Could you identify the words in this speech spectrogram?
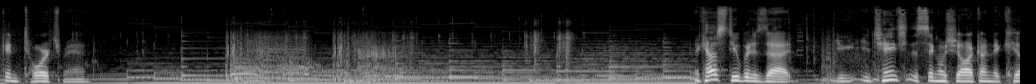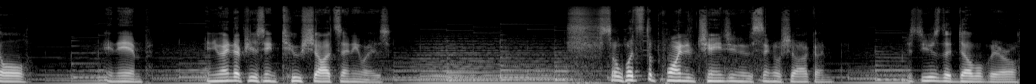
Fucking torch, man. Like, how stupid is that? You, you change the single shotgun to kill an imp, and you end up using two shots anyways. So what's the point of changing to the single shotgun? Just use the double barrel.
